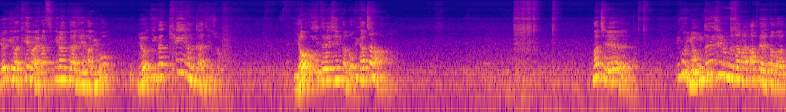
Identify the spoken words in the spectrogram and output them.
여기가 K-1항까지 합이고 여기가 K항까지죠. 0이 더해지니까 높이 같잖아. 맞지? 이거 0 더해지는 거잖아. 앞에다가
